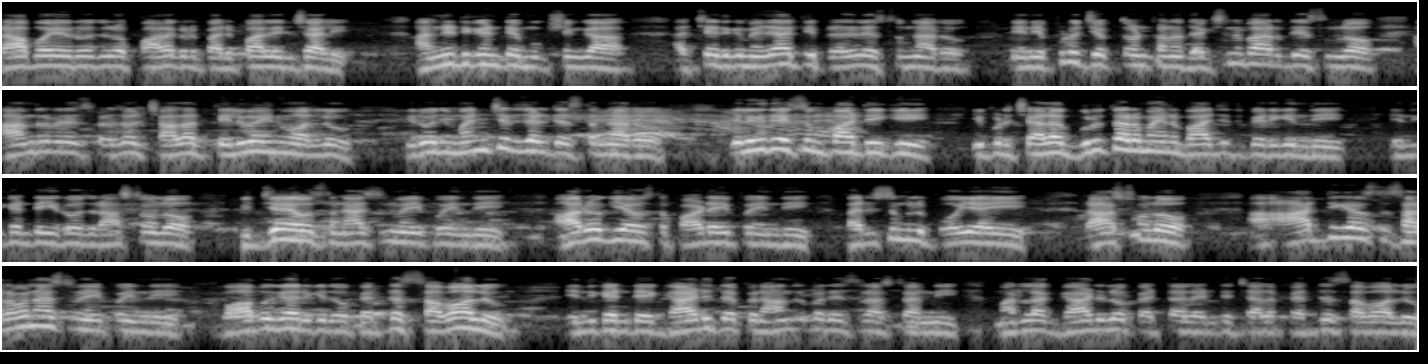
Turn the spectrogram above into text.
రాబోయే రోజుల్లో పాలకుడు పరిపాలించాలి. అన్నిటికంటే ముఖ్యంగా అత్యధిక మెజారిటీ ప్రజలు ఇస్తున్నారు నేను ఎప్పుడూ చెప్తుంటాను దక్షిణ భారతదేశంలో ఆంధ్రప్రదేశ్ ప్రజలు చాలా తెలివైన వాళ్ళు. ఈరోజు మంచి రిజల్ట్ ఇస్తున్నారు. తెలుగుదేశం పార్టీకి ఇప్పుడు చాలా గురుతరమైన బాధ్యత పెరిగింది. ఎందుకంటే ఈరోజు రాష్ట్రంలో విద్యా వ్యవస్థ నాశనం అయిపోయింది ఆరోగ్య వ్యవస్థ పాడైపోయింది పరిశ్రమలు పోయాయి. రాష్ట్రంలో ఆ ఆర్థిక వ్యవస్థ సర్వనాశనం అయిపోయింది. బాబు గారికి ఇది ఒక పెద్ద సవాలు. ఎందుకంటే గాడి తప్పిన ఆంధ్రప్రదేశ్ రాష్ట్రాన్ని మరలా గాడిలో పెట్టాలంటే చాలా పెద్ద సవాలు.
